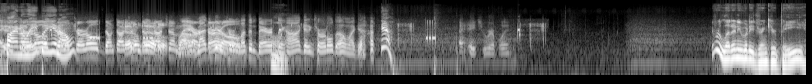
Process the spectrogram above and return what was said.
bit finally, turtle, but you know. Turtle, don't touch them, don't touch turtle. them. Wow, They are imagine getting turtled. That's embarrassing, Oh. huh? Getting turtled? Oh my god. Yeah. I hate you, Ripley. You ever let anybody drink your pee?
